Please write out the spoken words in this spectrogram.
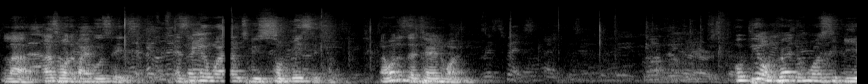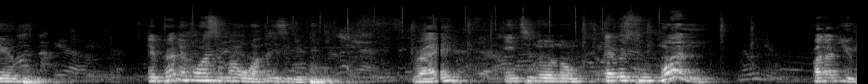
Love. That's what the Bible says. The second one to be submissive. Now, what is the third one? obi ɔbrɛ ne ho ase bi ebu ebrɛ ne ho ase ma wɔ ata ne si bu right? Nti no no. There is one father duke.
